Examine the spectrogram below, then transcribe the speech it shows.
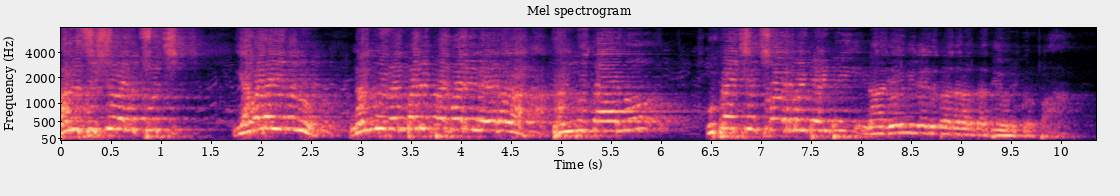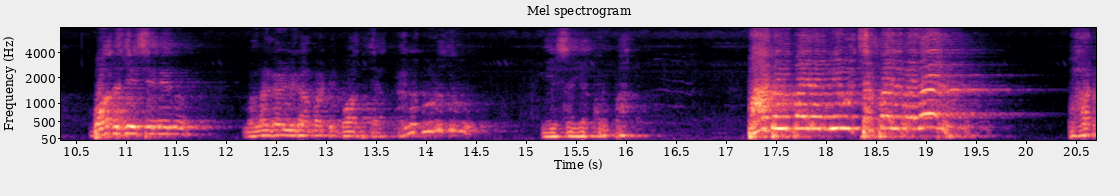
తన శిష్యులను చూచి ఎవరైనను నన్ను వెంబడింపగోరిన ఎడల తన్ను తాను ఉపేక్షించుకోవడం అంటే ఏంటి? నాదేమీ లేదు బ్రదర్ అంతా దేవుని కృప. బోధ చేసే నేను మనగండి కాబట్టి బోధ చేస్తాను ఏసయ్య కృప. పాటల పైన నీవు చెప్పాలి బ్రదర్. పాట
